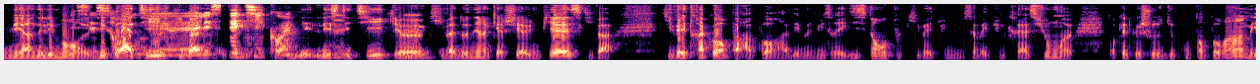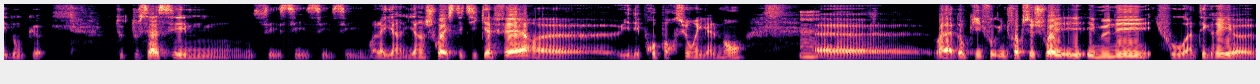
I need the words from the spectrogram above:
mais un élément euh, décoratif, qui va l'esthétique, ouais. l'esthétique euh, mm. qui va donner un cachet à une pièce, qui va qui va être accord par rapport à des menuiseries existantes ou qui va être une ça va être une création euh, dans quelque chose de contemporain, mais donc tout, tout, ça, c'est, c'est, c'est, voilà, il y a, y a, un choix esthétique à faire. Euh, il y a des proportions également. Mm. Euh, voilà, donc il faut une fois que ce choix est, est mené, il faut intégrer euh,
